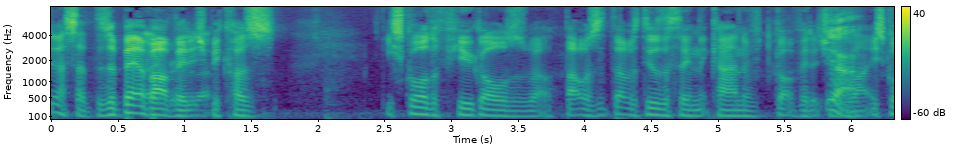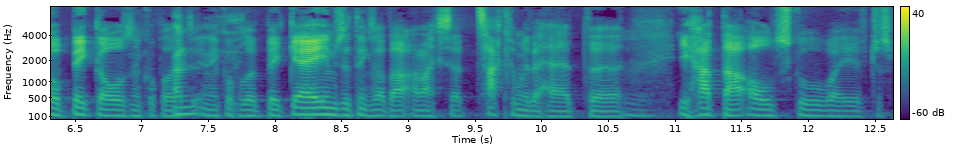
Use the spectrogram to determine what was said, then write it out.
A, I said there's a bit about agree Vidic because he scored a few goals as well. That was that was the other thing that kind of got Vidic Yeah. over. He scored big goals in a couple of And- in a couple of big games and things like that. And like I said, tackling with the head. The he had that old school way of just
